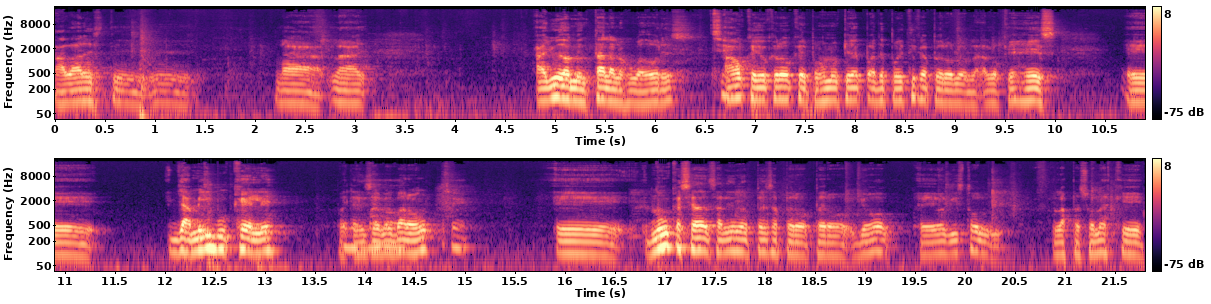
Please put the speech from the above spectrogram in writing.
a dar este, eh, la, la ayuda mental a los jugadores. Sí. Aunque yo creo que pues, uno quiere de política, pero lo, lo que es es eh, Yamil Bukele, porque El dice el varón, Sí. eh, nunca se ha salido en la prensa, pero, pero yo he visto las personas que,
